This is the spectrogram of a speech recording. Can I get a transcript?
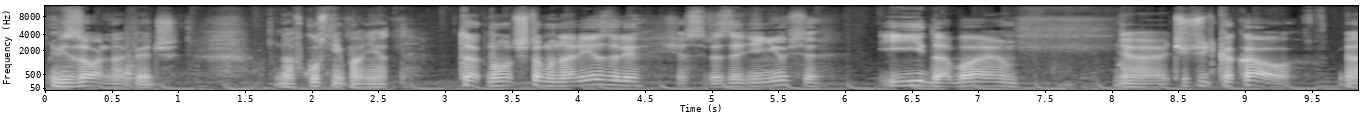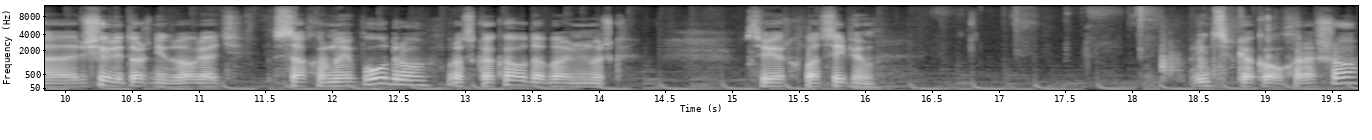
Визуально, опять же. На вкус непонятно. Так, ну вот что мы нарезали. Сейчас разъединю все. И добавим э, чуть-чуть э, какао. Э, решили тоже не добавлять сахарную пудру. Просто какао добавим немножко. Сверху посыпем. В принципе, какао хорошо.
